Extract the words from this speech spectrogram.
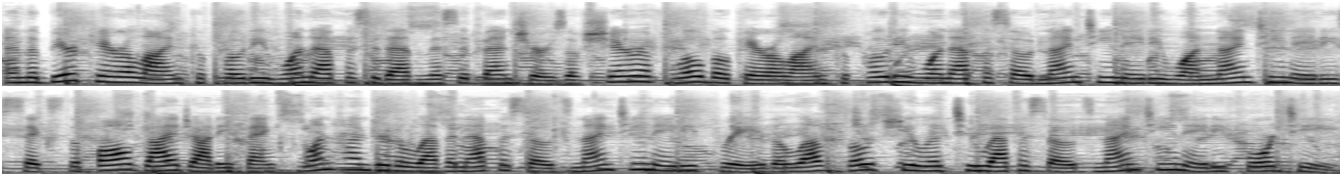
And the Bear Caroline Capote 1 Episode of Misadventures of Sheriff Lobo Caroline Capote 1 Episode 1981-1986 The Fall Guy Jody Banks 111 Episodes 1983 The Love Boat Sheila 2 Episodes 1984 T.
